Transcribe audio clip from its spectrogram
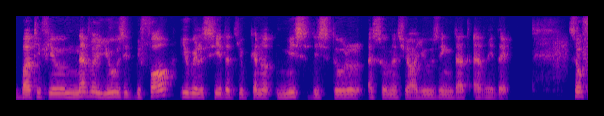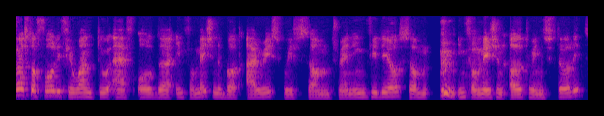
But if you never use it before, you will see that you cannot miss this tool as soon as you are using that every day. So first of all, if you want to have all the information about Iris with some training videos, some information how to install it,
